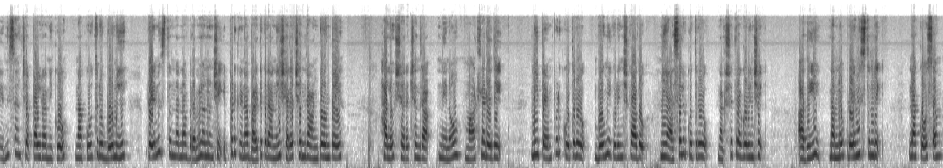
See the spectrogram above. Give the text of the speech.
ఎన్నిసార్లు చెప్పాలరా నీకు? నా కూతురు భూమి ప్రేమిస్తుందన్న భ్రమల నుంచి ఇప్పటికైనా బయటకు రాని శరత్చంద్ర అంటూ ఉంటే హలో శరత్చంద్ర నేను మాట్లాడేది నీ పెంపుడు కూతురు భూమి గురించి కాదు నీ అసలు కూతురు నక్షత్ర గురించి. అది నన్ను ప్రేమిస్తుంది. నా కోసం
